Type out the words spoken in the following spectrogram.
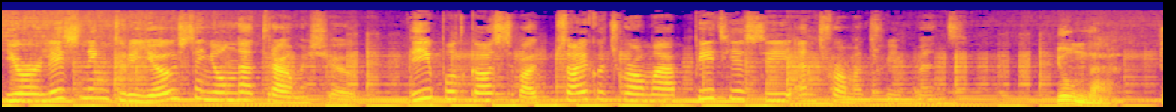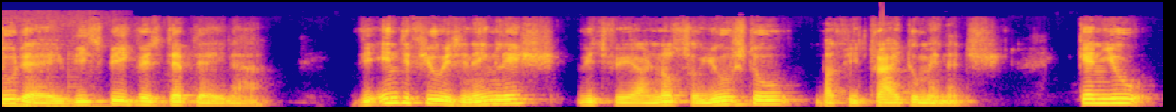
You're listening to the Joost and Yonda Trauma Show, the podcast about psychotrauma, PTSD, and trauma treatment. Yonda, today we speak with Deb Dana. The interview is in English, which we are not so used to, but we try to manage. Can you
